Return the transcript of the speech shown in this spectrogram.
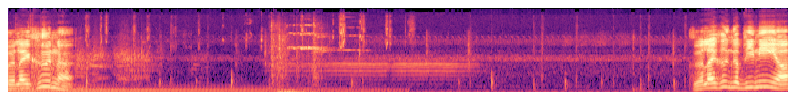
กิดอะไรขึ้นอะ เกิดอะไรขึ้นกับที่นี่เหรอ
